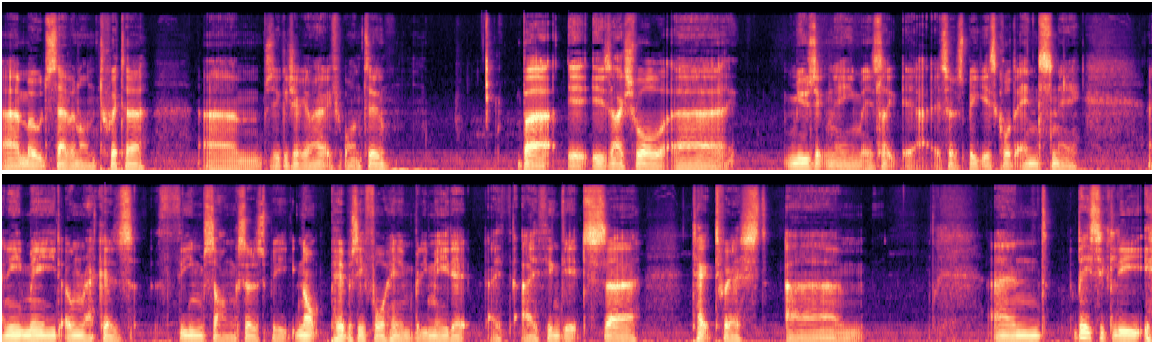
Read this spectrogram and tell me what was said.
uh, Mode Seven on Twitter, um, so you can check him out if you want to. But his actual uh, music name is like, uh, so to speak, is called Ensnare, and he made Ohmwrecker's theme song, so to speak. Not purposely for him, but he made it. I I think it's uh, Tech Twist, um, and basically,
